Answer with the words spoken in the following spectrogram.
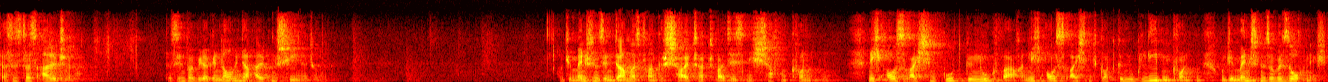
Das ist das Alte. Da sind wir wieder genau in der alten Schiene drin. Und die Menschen sind damals daran gescheitert, weil sie es nicht schaffen konnten, nicht ausreichend gut genug waren, nicht ausreichend Gott genug lieben konnten und die Menschen sowieso nicht.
